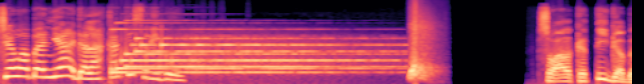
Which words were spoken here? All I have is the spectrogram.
Jawabannya adalah kaki seribu. Soal ke-13.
